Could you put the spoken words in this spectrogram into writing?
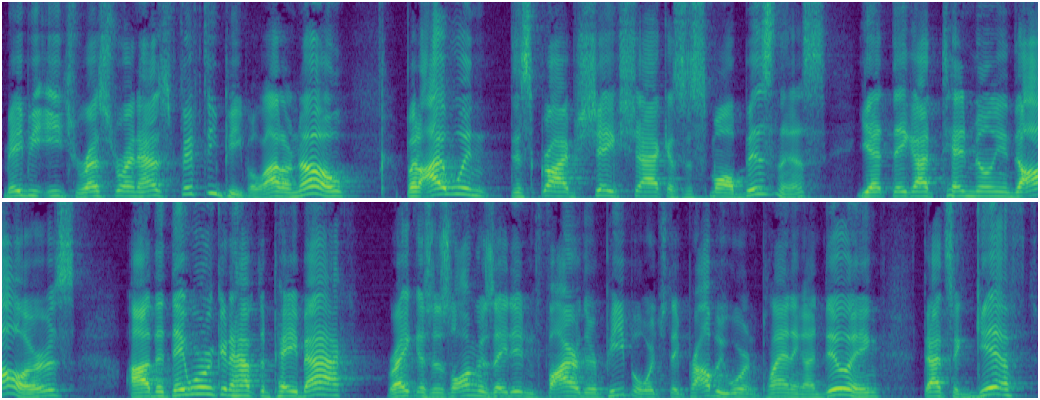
Maybe each restaurant has 50 people. I don't know. But I wouldn't describe Shake Shack as a small business, yet they got $10 million uh, that they weren't going to have to pay back right? Because as long as they didn't fire their people, which they probably weren't planning on doing, that's a gift.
